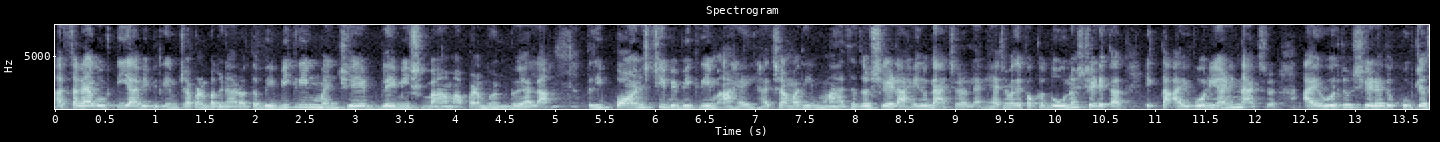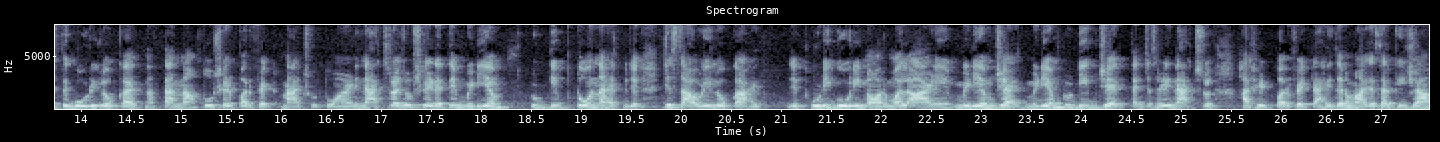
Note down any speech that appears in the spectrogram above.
आज सगळ्या गोष्टी या बेबी क्रीमच्या आपण बघणार आहोत. तर बेबी क्रीम म्हणजे ब्लेमिश बाम आपण म्हणतो याला. तर ही पॉन्ड्सची बेबी क्रीम आहे. ह्याच्यामध्ये माझा जो शेड आहे तो नॅचरल आहे. ह्याच्यामध्ये फक्त दोनच शेड येतात. एक तर आयव्होरी आणि नॅचरल आयव्होरी जो शेड आहे तो खूप जास्त गोरी लोक आहेत ना त्यांना तो शेड परफेक्ट मॅच होतो. आणि नॅचरल जो शेड आहे ते मिडियम टू डीप टोन आहेत. म्हणजे जे सावळी लोक आहेत म्हणजे थोडी गोरी नॉर्मल आणि मीडियम जे आहेत मीडियम टू डीप जे आहेत त्यांच्यासाठी नॅचरल हा शेड परफेक्ट आहे. तर माझ्यासारखी ज्या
